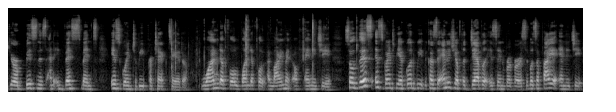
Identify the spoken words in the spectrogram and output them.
your business and investment is going to be protected. Wonderful, wonderful alignment of energy. So this is going to be a good week because the energy of the devil is in reverse. It was a fire energy.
